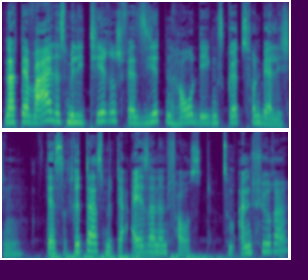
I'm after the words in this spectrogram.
Nach der Wahl des militärisch versierten Haudegens Götz von Berlichingen, des Ritters mit der eisernen Faust, zum Anführer,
